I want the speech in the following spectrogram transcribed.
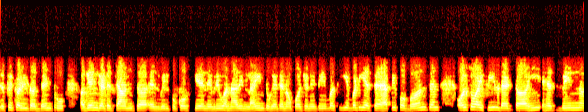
difficult uh, then to again get a chance uh, as Will Pucovski and everyone are in line to get an opportunity. But yeah, but yes, happy for Burns, and also I feel that uh, he has been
